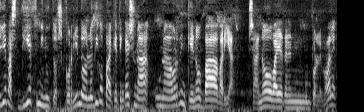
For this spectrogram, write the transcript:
llevas 10 minutos corriendo, os lo digo para que tengáis una, una orden que no va a variar, o sea, no vaya a tener ningún problema, ¿vale?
